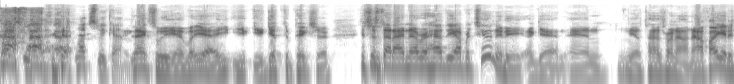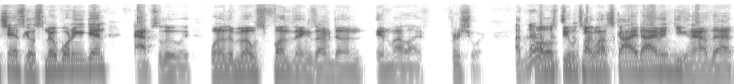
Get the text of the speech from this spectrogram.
Next weekend. Next weekend. next weekend. But yeah, you, you get the picture. It's just that I never had the opportunity again, and you know, times run out. Now, if I get a chance to go snowboarding again, absolutely, one of the most fun things I've done in my life for sure. I've never All those people talking about skydiving, you can have that.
